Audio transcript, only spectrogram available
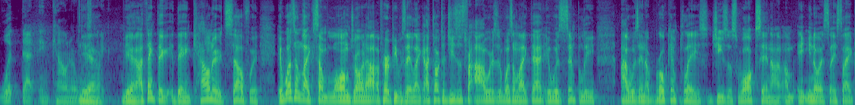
what that encounter was yeah. like. Yeah, I think the the encounter itself, it wasn't like some long drawn out. I've heard people say like I talked to Jesus for hours. It wasn't like that. It was simply I was in a broken place. Jesus walks in. I, am you know, it's, it's like.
